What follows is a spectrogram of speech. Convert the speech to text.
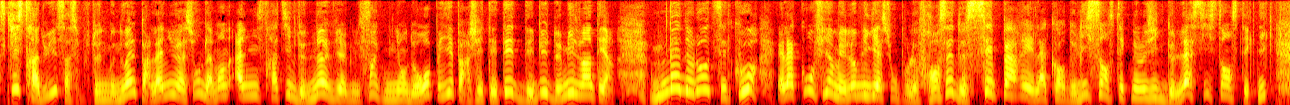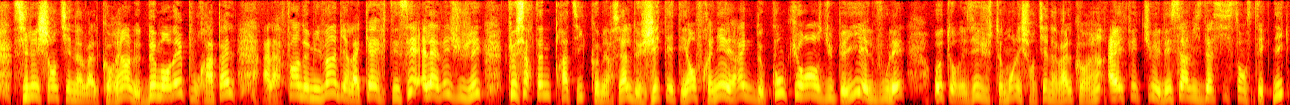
ce qui se traduit, ça c'est plutôt une bonne nouvelle, par l'annulation de l'amende administrative de 9,5 millions d'euros payée par GTT début 2021. Mais de l'autre, cette cour, elle a confirmé l'obligation pour le français de séparer l'accord de licence technologique de l'assistance technique si les chantiers navals coréens le demandaient. Pour rappel, à la fin 2020, eh bien, la KFTC, elle avait jugé que certaines pratiques commerciales de GTT enfreignaient les règles de concurrence du pays. Elle voulait autoriser justement les chantiers navals coréens à effectuer les services d'assistance technique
